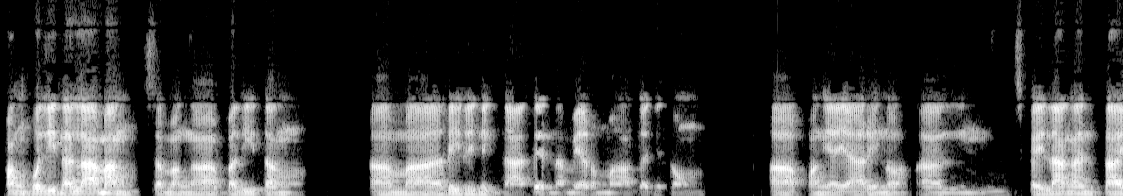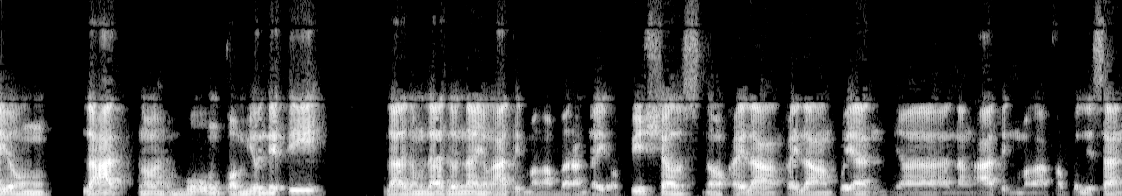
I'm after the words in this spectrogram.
panghuli na lamang sa mga balitang uh, maririnig natin na mayroong mga ganitong uh, pangyayari no? Um, kailangan tayong lahat no? Buong community lalong-lalo na yung ating mga barangay officials no? Kailangan kailangan po yan uh, ng ating mga kapulisan.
